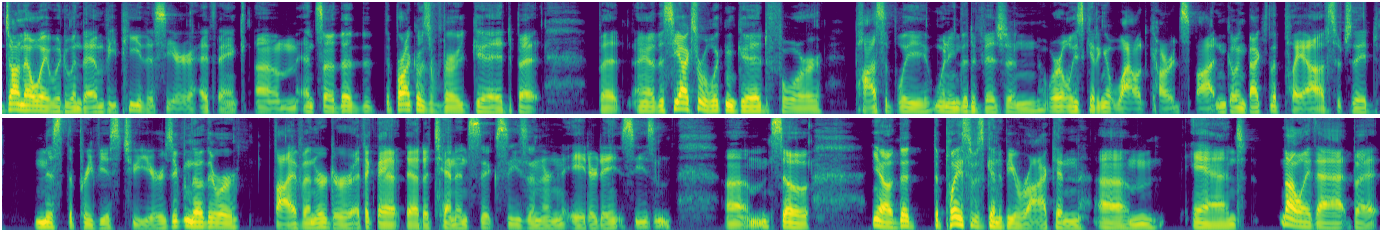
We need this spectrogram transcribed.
John Elway would win the MVP this year, I think. Um, and so the, the, the Broncos are very good, but but uh, the Seahawks were looking good for possibly winning the division or at least getting a wild card spot and going back to the playoffs, which they'd missed the previous two years, even though they were 500 or I think they had, they had a ten and six season or an eight or eight season. Um, so you know the the place was going to be rocking. Um, and not only that, but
